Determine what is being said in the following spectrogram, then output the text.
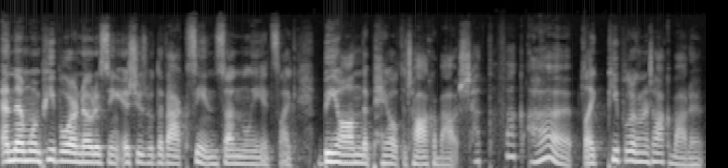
and then when people are noticing issues with the vaccine, suddenly it's like beyond the pale to talk about. Shut the fuck up. Like people are going to talk about it.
